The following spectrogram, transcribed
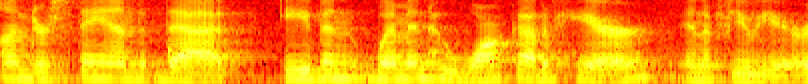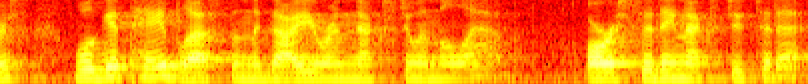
understand that even women who walk out of here in a few years will get paid less than the guy you were next to in the lab or sitting next to today.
